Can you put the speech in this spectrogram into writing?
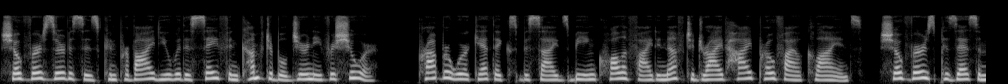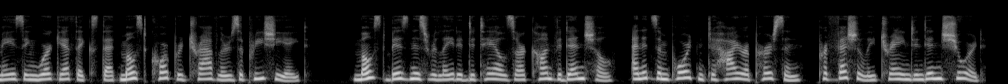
Chauffeur services can provide you with a safe and comfortable journey for sure proper work ethics besides being qualified enough to drive high profile clients, chauffeurs possess amazing work ethics that most corporate travelers appreciate. Most business related details are confidential, and it's important to hire a person professionally trained and insured.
